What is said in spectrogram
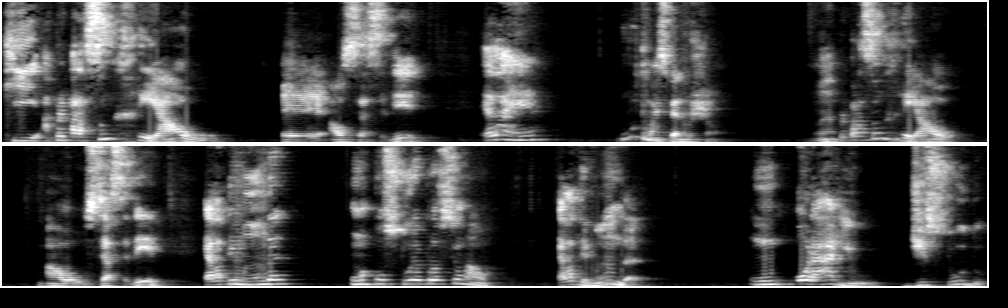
que a preparação real é, ao CACD, ela é muito mais pé no chão. Né? A preparação real ao CACD, ela demanda uma postura profissional. Ela demanda um horário de estudo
